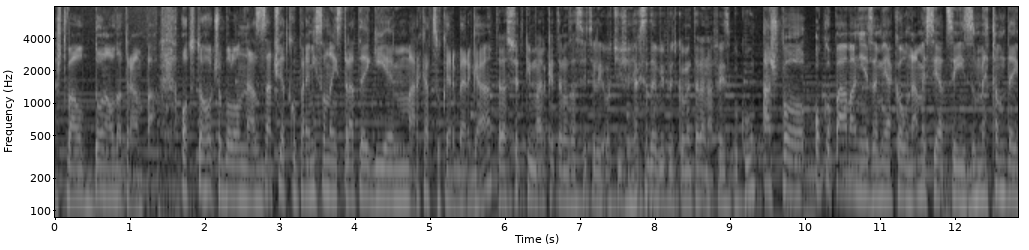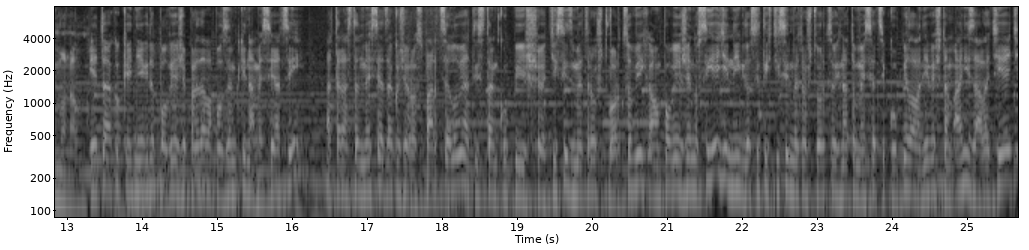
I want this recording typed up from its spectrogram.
naštval Donalda Trumpa. Od toho, čo bolo na začiatku premyslenej stratégie Marka Zuckerberga, Teraz všetkým marketerom zasvietili oči, že jak sa dajú vypnúť komentára na Facebooku. až po okopávanie zemiakov na mesiaci s Metom Damonom. Je to ako keď niekto povie, že predáva pozemky na mesiaci a teraz ten mesiac akože rozparceluje a ty si tam kúpíš tisíc metrov štvorcových a on povie, že no si jediný, kto si tých tisíc metrov štvorcových na tom mesiaci kúpil, ale nevieš tam ani zaletieť,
